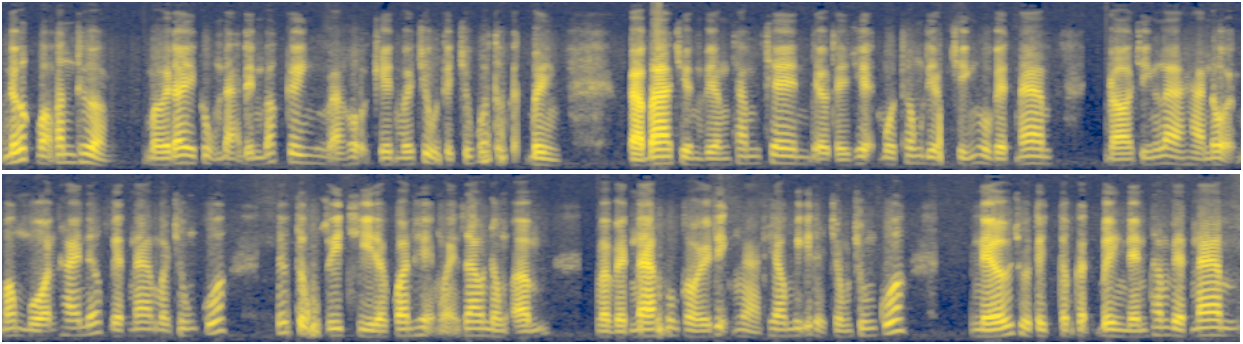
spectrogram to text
nước Võ Văn Thưởng mới đây cũng đã đến Bắc Kinh và hội kiến với Chủ tịch Trung Quốc Tập Cận Bình. Cả ba chuyến viếng thăm trên đều thể hiện một thông điệp chính của Việt Nam, đó chính là Hà Nội mong muốn hai nước Việt Nam và Trung Quốc tiếp tục duy trì được quan hệ ngoại giao nồng ấm và Việt Nam không có ý định ngả theo Mỹ để chống Trung Quốc. Nếu Chủ tịch Tập Cận Bình đến thăm Việt Nam,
